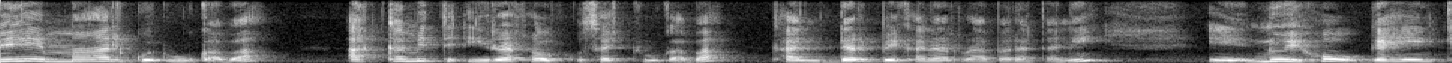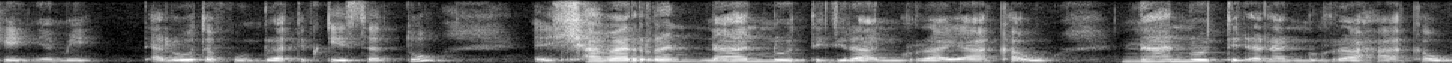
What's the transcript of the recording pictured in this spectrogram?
mee maal godhuu qaba? Akkamitti dhiirarra of qusachuu qaba? Kan darbe kanarraa baratanii nuyi hoo gaheen keenya mee dhaloota fuuldurattiif keessattuu shamarran naannootti jiraannurraa yaa ka'u naannootti dhalannurraa haa ka'u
